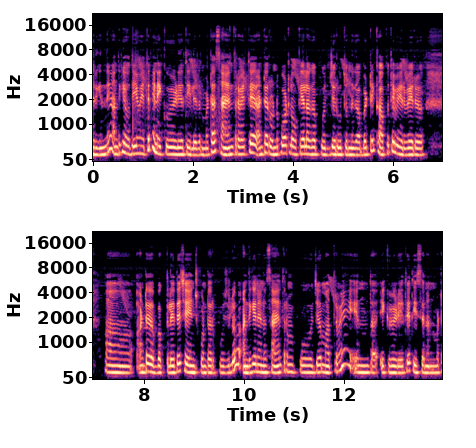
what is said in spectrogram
జరిగింది. అందుకే ఉదయం అయితే నేను ఎక్కువ వీడియో తీయలేదనమాట సాయంత్రం అయితే అంటే రెండు పూట్ల ఒకేలాగా పూజ జరుగుతుంది కాబట్టి కాకపోతే వేరు వేరు అంటే భక్తులైతే చేయించుకుంటారు పూజలు. అందుకే నేను సాయంత్రం పూజ మాత్రమే ఇంత ఎక్కువ వీడియో అయితే తీసాను అనమాట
